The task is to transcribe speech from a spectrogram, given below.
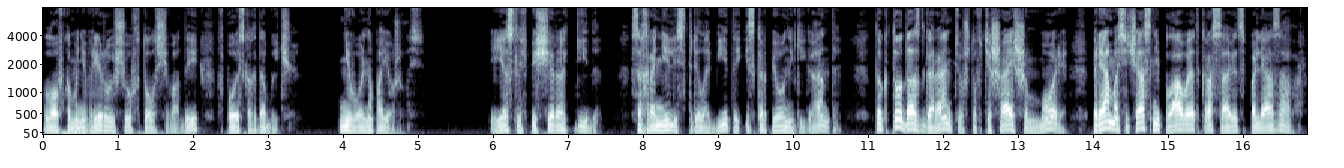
ловко маневрирующую в толще воды в поисках добычи. Невольно поежилась. Если в пещерах гиды сохранились трилобиты и скорпионы-гиганты, то кто даст гарантию, что в тишайшем море прямо сейчас не плавает красавец-палеозавр?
